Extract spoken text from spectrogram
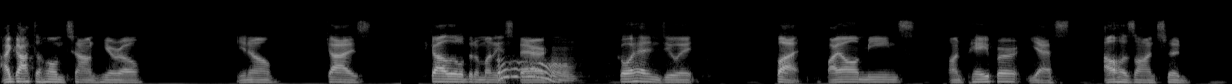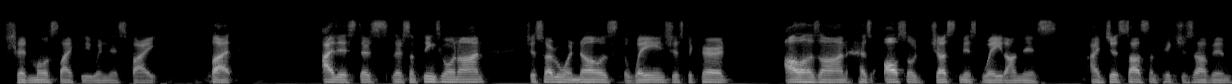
I got the hometown hero. You know, guys, if you got a little bit of money to spare, Oh, go ahead and do it. But by all means, on paper, yes, Alhassan should should most likely win this fight. But I just there's there's some things going on. Just so everyone knows, the weigh-ins just occurred. Alhassan has also just missed weight on this. I just saw some pictures of him.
